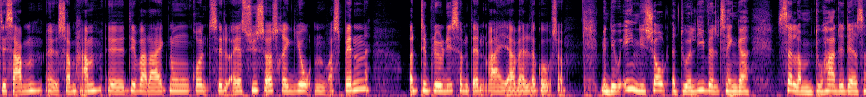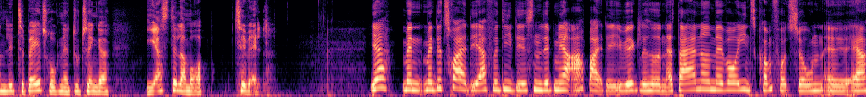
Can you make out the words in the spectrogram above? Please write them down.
det samme øh, som ham. Øh, det var der ikke nogen grund til, og jeg synes også, at regionen var spændende, og det blev ligesom den vej, jeg valgte at gå så. Men det er jo egentlig sjovt, at du alligevel tænker, selvom du har det der sådan lidt tilbagetrukne, at du tænker, jeg stiller mig op til valg. Ja, men, men det tror jeg, det er, fordi det er sådan lidt mere arbejde i virkeligheden. Altså, der er noget med, hvor ens comfort zone øh, er.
